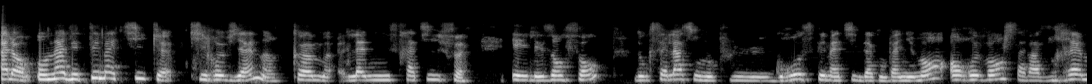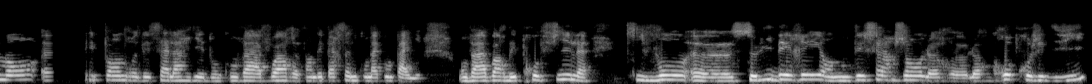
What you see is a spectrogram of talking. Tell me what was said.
Alors, on a des thématiques qui reviennent, comme l'administratif et les enfants. Donc, celles-là sont nos plus grosses thématiques d'accompagnement. En revanche, ça va vraiment euh, dépendre des salariés. Donc, on va avoir, des personnes qu'on accompagne. On va avoir des profils qui vont euh, se libérer en nous déchargeant leur, euh, leur gros projet de vie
